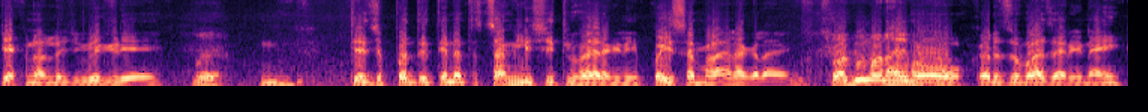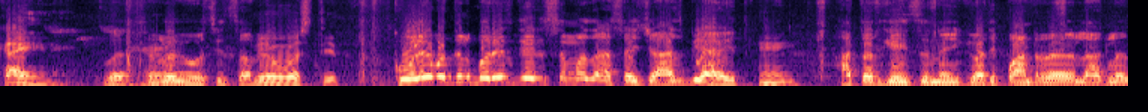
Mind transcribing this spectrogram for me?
टेक्नॉलॉजी वेगळी आहे. बर. हम्म. त्याच्या पद्धतीनं तर चांगली शेती व्हायला लागली पैसा मिळायला लागलाय. स्वाभिमान आहे हो कर्जबाजारी नाही काही नाही. बर सगळं व्यवस्थित चालू. व्यवस्थित. कोळ्याबद्दल बरेच गैरसमज असायचे आज बी आहेत. हम्म. हातात घ्यायचं नाही किंवा ते पांढरं लागलं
